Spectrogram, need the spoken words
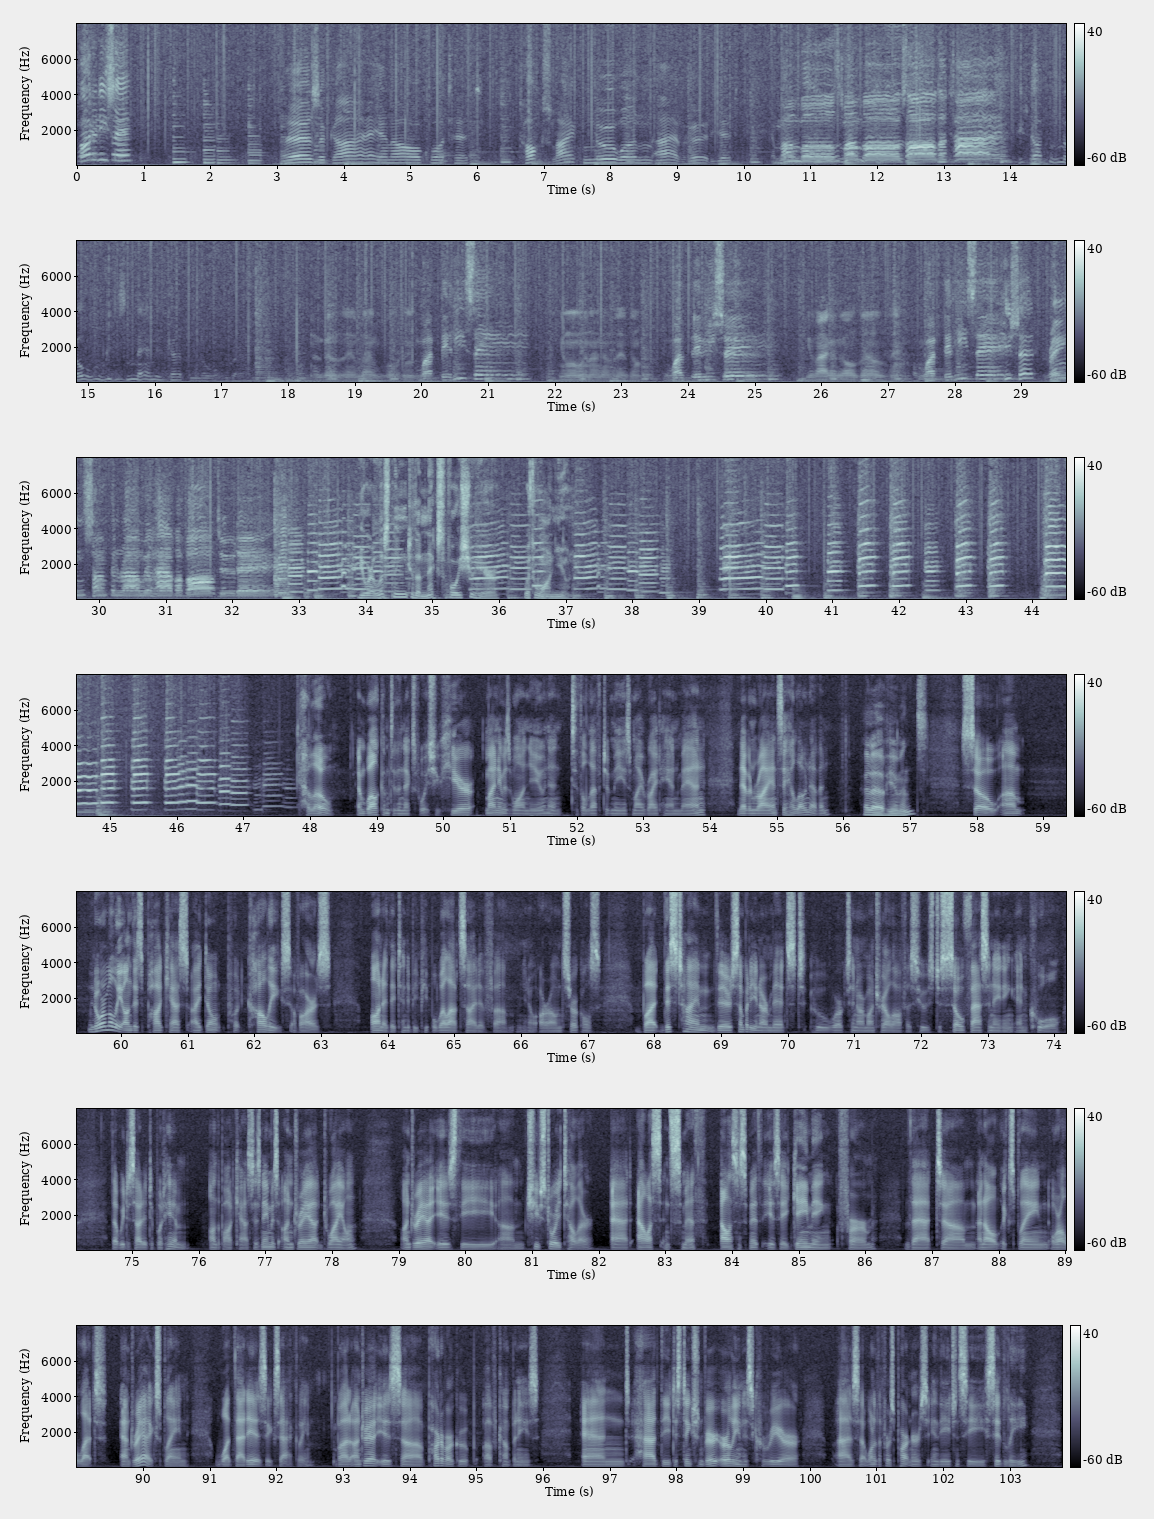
What did he say? There's a guy in our quartet talks like no one I've heard yet. He mumbles, mumbles all the time. He's got no reason and he's got no rhyme. What did he say? You know when I got that What did he say? What did he say? He said, Bring something round, we'll have a ball today. You are listening to The Next Voice You Hear with Juan Yun. Hello, and welcome to The Next Voice You Hear. My name is Juan Yun, and to the left of me is my right hand man, Nevin Ryan. Say hello, Nevin. Hello, humans. So, um, normally on this podcast, I don't put colleagues of ours on it. They tend to be people well outside of um, you know our own circles. But this time, there's somebody in our midst who works in our Montreal office who's just so fascinating and cool that we decided to put him on the podcast. His name is Andrea Doyon. Andrea is the um, chief storyteller at Alice and Smith. Alice and Smith is a gaming firm that, um, and I'll explain, or I'll let Andrea explain what that is exactly. But Andrea is uh, part of our group of companies and had the distinction very early in his career as uh, one of the first partners in the agency Sid Lee,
